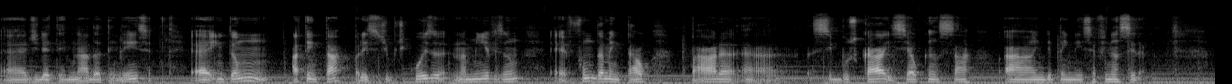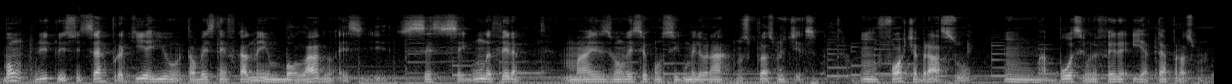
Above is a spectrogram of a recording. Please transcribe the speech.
é, de determinada tendência. É, então, atentar para esse tipo de coisa, na minha visão, é fundamental para se buscar e se alcançar a independência financeira. Bom, dito isso, encerro por aqui. Aí eu, talvez tenha ficado meio bolado esse segunda-feira, mas vamos ver se eu consigo melhorar nos próximos dias. Um forte abraço, uma boa segunda-feira e até a próxima.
